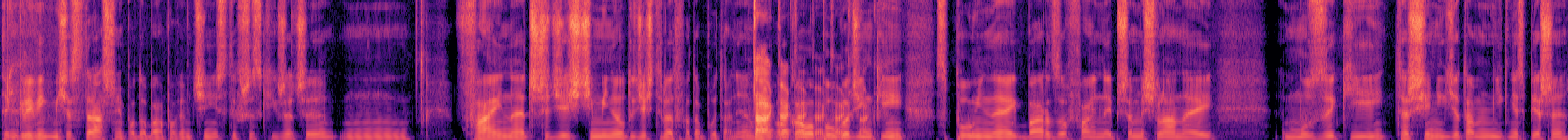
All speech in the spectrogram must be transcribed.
Ten Grieving mi się strasznie podoba, powiem ci, z tych wszystkich rzeczy. Mm, fajne 30 minut, gdzieś tyle trwa ta płyta, nie? Tak, tak, Około tak, tak, pół tak, godzinki spójnej, bardzo fajnej, przemyślanej muzyki. Też się nigdzie tam nikt nie spieszy.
